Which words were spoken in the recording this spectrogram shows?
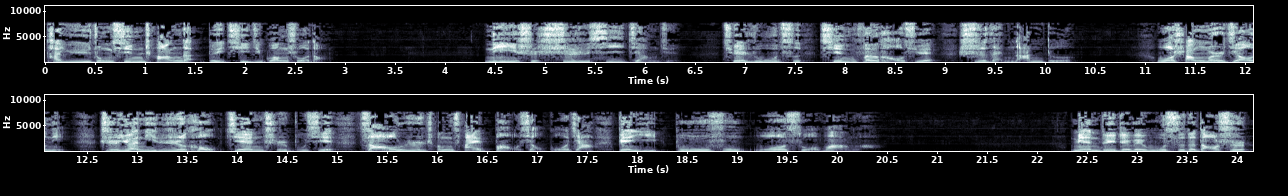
他语重心长的对戚继光说道：“你是世袭将军，却如此勤奋好学，实在难得。”我上门教你，只愿你日后坚持不懈，早日成才，报效国家，便已不负我所望了。面对这位无私的导师，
